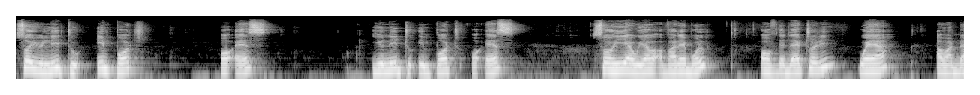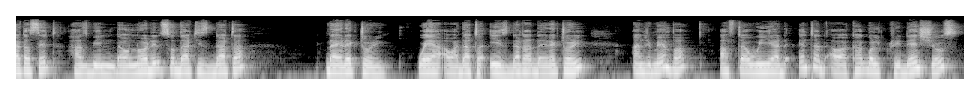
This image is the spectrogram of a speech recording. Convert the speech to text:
So you need to import OS. You need to import OS. So here we have a variable of the directory where our dataset has been downloaded. So that is data directory where our data is data directory. And remember, after we had entered our Kaggle credentials,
